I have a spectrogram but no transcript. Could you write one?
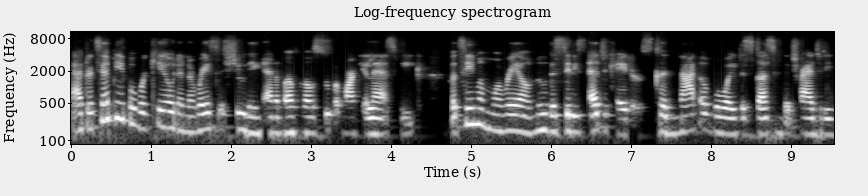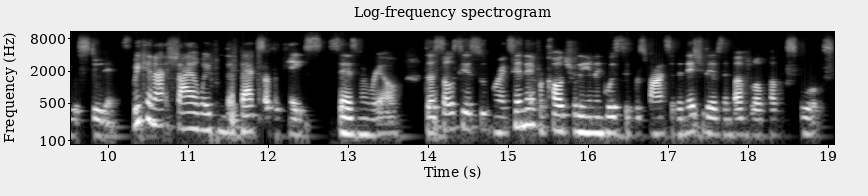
After 10 people were killed in a racist shooting at a Buffalo supermarket last week, Fatima Morrell knew the city's educators could not avoid discussing the tragedy with students. We cannot shy away from the facts of the case, says Morrell, the Associate Superintendent for Culturally and Linguistic Responsive Initiatives in Buffalo Public Schools.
